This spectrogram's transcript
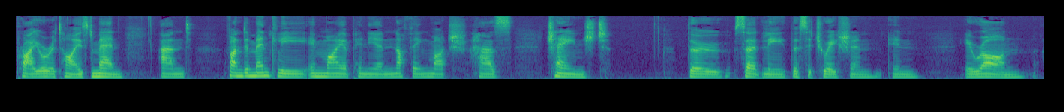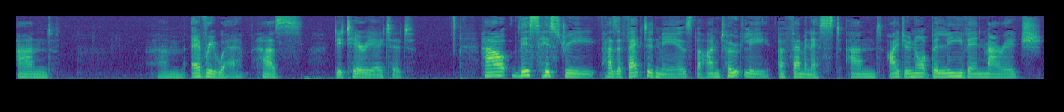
prioritized men. And fundamentally, in my opinion, nothing much has changed though certainly the situation in Iran and um, everywhere has deteriorated. How this history has affected me is that I'm totally a feminist and I do not believe in marriage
